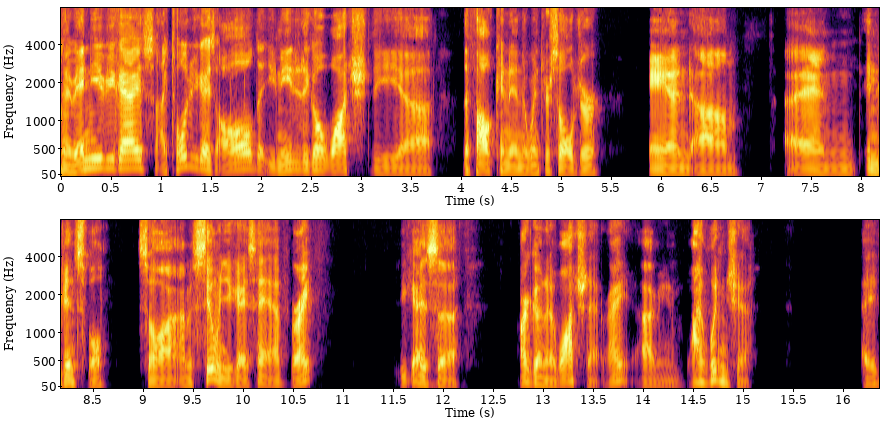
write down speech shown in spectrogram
Have any of you guys? I told you guys all that you needed to go watch the uh, the Falcon and the Winter Soldier and um, and Invincible. So I'm assuming you guys have, right? You guys uh, are going to watch that, right? I mean, why wouldn't you? I,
